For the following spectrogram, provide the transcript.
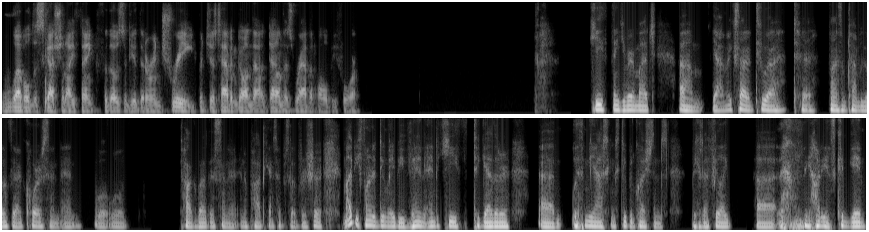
level discussion, I think, for those of you that are intrigued but just haven't gone down, down this rabbit hole before. Keith, thank you very much. Um, yeah, I'm excited to uh to find some time to go through that course and and we'll we'll talk about this in a in a podcast episode for sure. It might be fun to do maybe Vin and Keith together um, with me asking stupid questions because I feel like uh, the audience could gain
